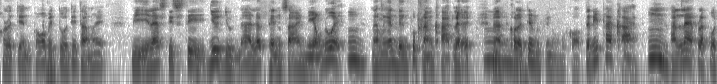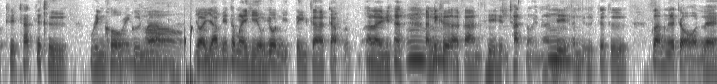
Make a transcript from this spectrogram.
คอลลาเจน เพราะว่าเป็นตัวที่ทำให้มี elasticity ยืดหยุ่นได้แล้วเทนไซน์เหนียวด้วยอืมนะไม่งั้นดึงปุ๊บหนังขาดเลยอืมนะคอลลาเจนมันเป็นองค์ประกอบ แต่นี้ถ้าขาดอืมอันแรกปรากฏที่ชัดก็คือ wrinkle คือหน้า Wrinkle ย่อยยับเอ๊ะทำไมเหี่ยวย่นอีตีนกาจับอะไรเงี้ยมอันนี้คืออาการที่เห็นชัดหน่อยนะอืมที่อันอื่นก็คือ กล้ามเนื้อจะอ่อนแรง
